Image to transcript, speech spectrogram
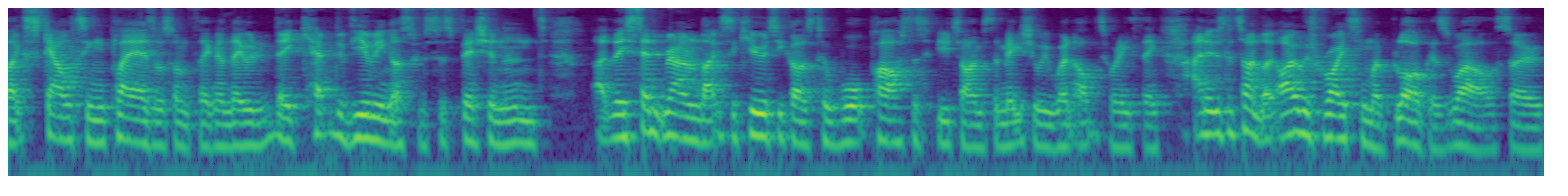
like scouting players or something, and they would, they kept viewing us with suspicion, and uh, they sent round like security guards to walk past us a few times to make sure we went up to anything. And it was the time like I was writing my blog as well, so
